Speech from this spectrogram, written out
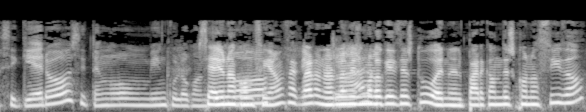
Si quiero, si tengo un vínculo contigo. Si hay una confianza, claro, no es lo mismo lo que dices tú en el parque a un desconocido.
